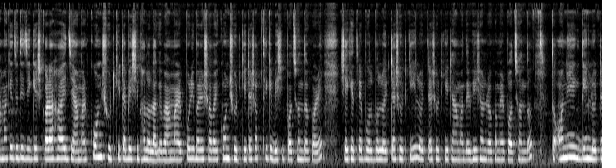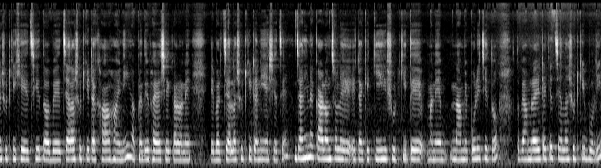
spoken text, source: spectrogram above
আমাকে যদি জিজ্ঞেস করা হয় যে, আমার কোন শুটকিটা বেশি ভালো লাগে বা আমার পরিবারের সবাই কোন শুটকিটা সব থেকে বেশি পছন্দ করে, সেক্ষেত্রে বলব লইট্টা শুটকি। লইট্টা শুটকিটা আমাদের ভীষণ রকমের পছন্দ। তো অনেক দিন লইট্টা শুটকি খেয়েছি, তবে চেলা শুটকিটা খাওয়া হয়নি। আপনাদের ভাইয়া সেই কারণে এবার চেলা শুটকিটা নিয়ে এসেছে। জানি না কার অঞ্চলে এটাকে কি শুটকিতে মানে নামে পরিচিত, তবে আমরা এটাকে চেলা শুটকি বলি।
